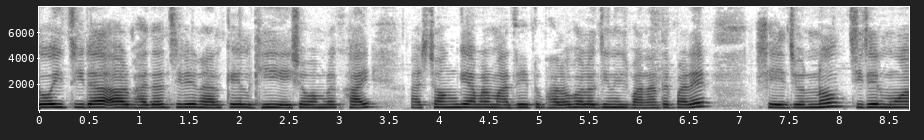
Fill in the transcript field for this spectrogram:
দই চিড়া আর ভাজা চিড়ে, নারকেল, ঘি, এইসব আমরা খাই। আর সঙ্গে আমার মা যেহেতু ভালো ভালো জিনিস বানাতে পারে সেই জন্য চিড়ের মোয়া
